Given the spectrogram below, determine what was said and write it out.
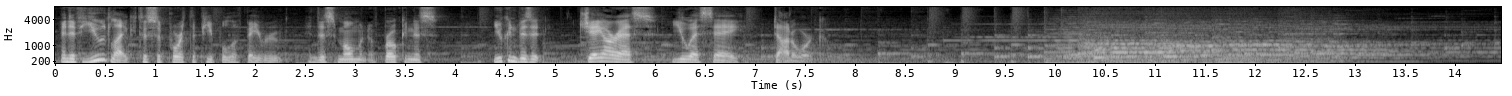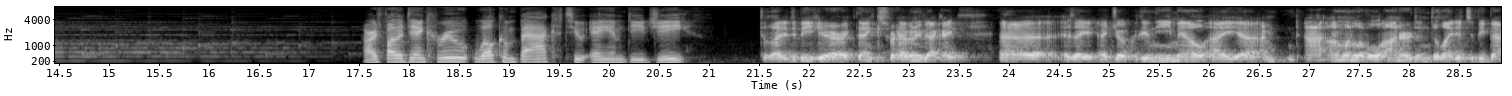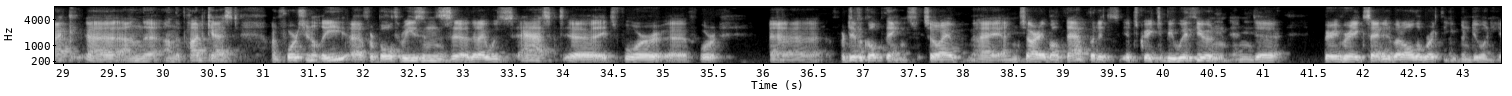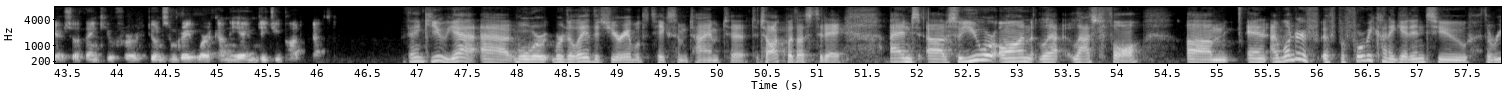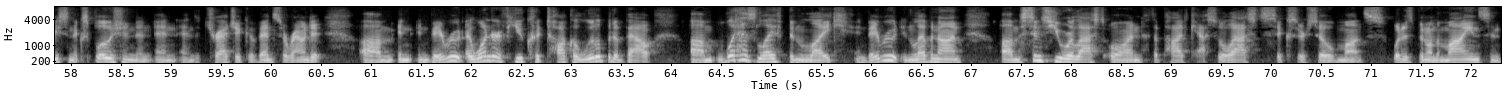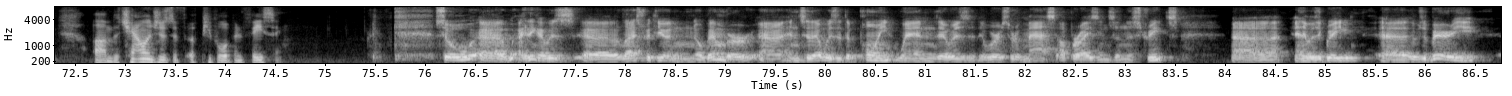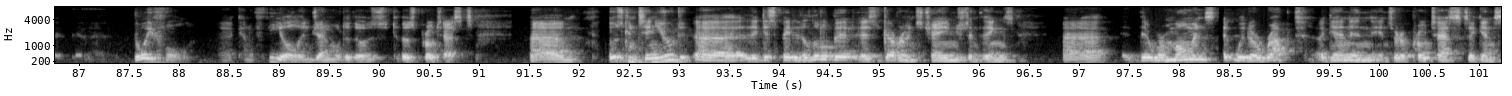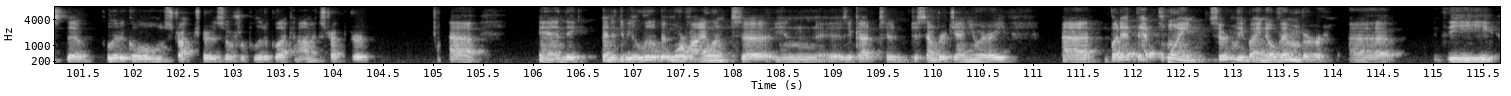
And if you'd like to support the people of Beirut in this moment of brokenness, you can visit jrsusa.org. All right, Father Dan Corrou, welcome back to AMDG. Delighted to be here. Thanks for having me back. I, uh, as I, I joked with you in the email, I, uh, I'm on one level honored and delighted to be back uh, on the on the podcast. Unfortunately, uh, for both reasons uh, that I was asked, uh, it's for for for difficult things. So I, I am sorry about that, but it's it's great to be with you and, and very very excited about all the work that you've been doing here. So thank you for doing some great work on the AMDG podcast. Thank you. Yeah. Uh, well, we're, we're delayed that you're able to take some time to, to talk with us today. And uh, so you were on la- last fall. Um, and I wonder if, if before we kind of get into the recent explosion and, and, and the tragic events around it um, in, in Beirut, I wonder if you could talk a little bit about um, what has life been like in Beirut, in Lebanon, um, since you were last on the podcast, so the last six or so months. What has been on the minds and um, the challenges of, of people have been facing? So uh, I think I was uh, last with you in November, uh, and so that was at the point when there was there were sort of mass uprisings in the streets, uh, and it was a great, uh, it was a very joyful uh, kind of feel in general to those to those protests. Um, those continued; they dissipated a little bit as governments changed and things. there were moments that would erupt again in, in sort of protests against the political structure, the social, political, economic structure. Uh, and they tended to be a little bit more violent uh, in as it got to December, January. Uh, but at that point, certainly by November, uh, the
